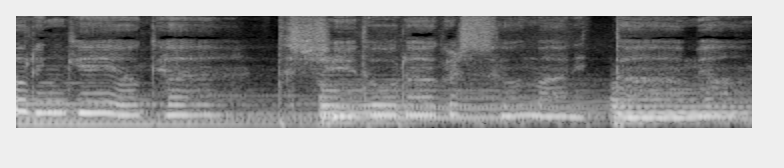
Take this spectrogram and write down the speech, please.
잊어버린 기억에 다시 돌아갈 수만 있다면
